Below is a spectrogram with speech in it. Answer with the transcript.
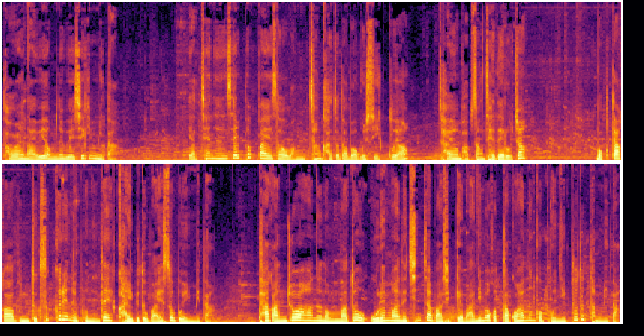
더할 나위 없는 외식입니다. 야채는 셀프바에서 왕창 가져다 먹을 수 있고요. 자연 밥상 제대로죠? 먹다가 문득 스크린을 보는데 갈비도 맛있어 보입니다. 닭 안 좋아하는 엄마도 오랜만에 진짜 맛있게 많이 먹었다고 하는 거 보니 뿌듯합니다.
